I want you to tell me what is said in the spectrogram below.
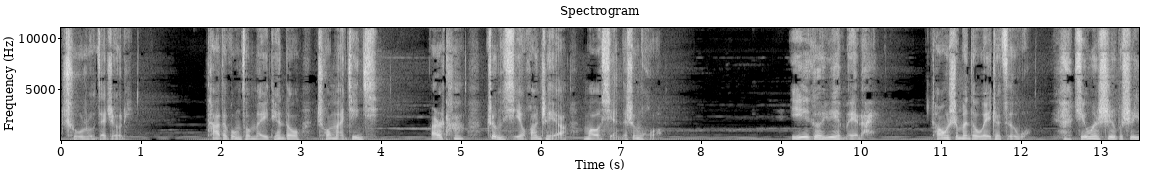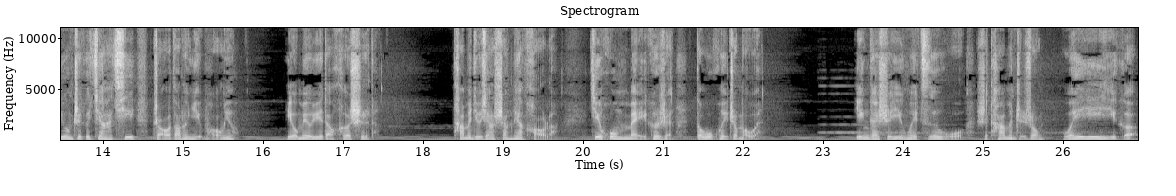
出入在这里。他的工作每天都充满惊奇，而他正喜欢这样冒险的生活。一个月没来，同事们都围着子午，询问是不是用这个假期找到了女朋友，有没有遇到合适的。他们就像商量好了，几乎每个人都会这么问。应该是因为子午是他们之中唯一一个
